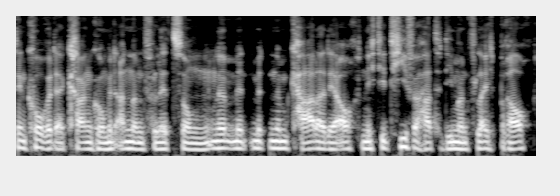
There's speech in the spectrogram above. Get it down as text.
den Covid-Erkrankungen, mit anderen Verletzungen, ne, mit, mit einem Kader, der auch nicht die Tiefe hatte, die man vielleicht braucht.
